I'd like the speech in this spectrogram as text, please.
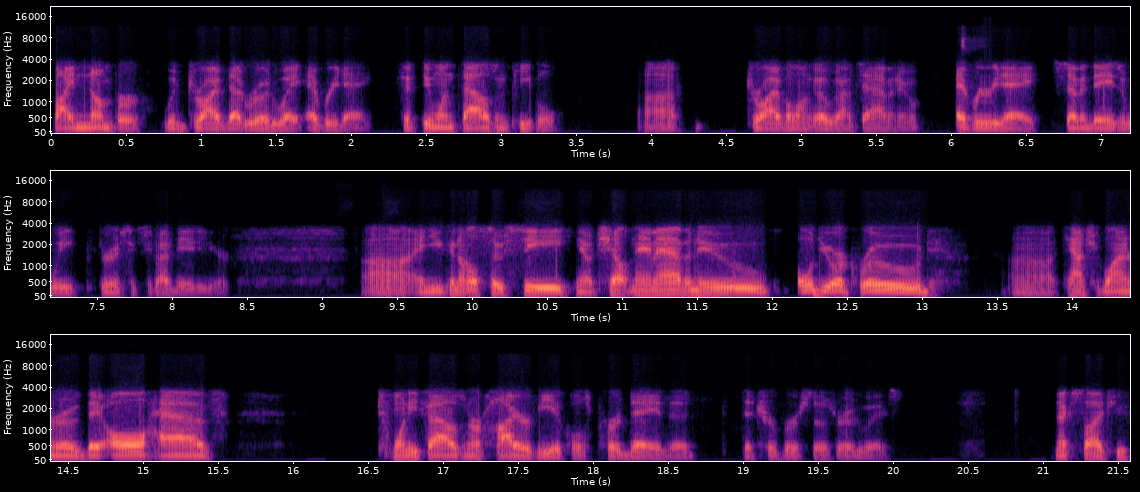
by number would drive that roadway every day. 51,000 people uh, drive along Ogontz Avenue every day, seven days a week, 365 days a year. Uh, and you can also see, you know, Cheltenham Avenue, Old York Road, uh, Township Line Road, they all have 20,000 or higher vehicles per day that, that traverse those roadways. Next slide, Chief.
